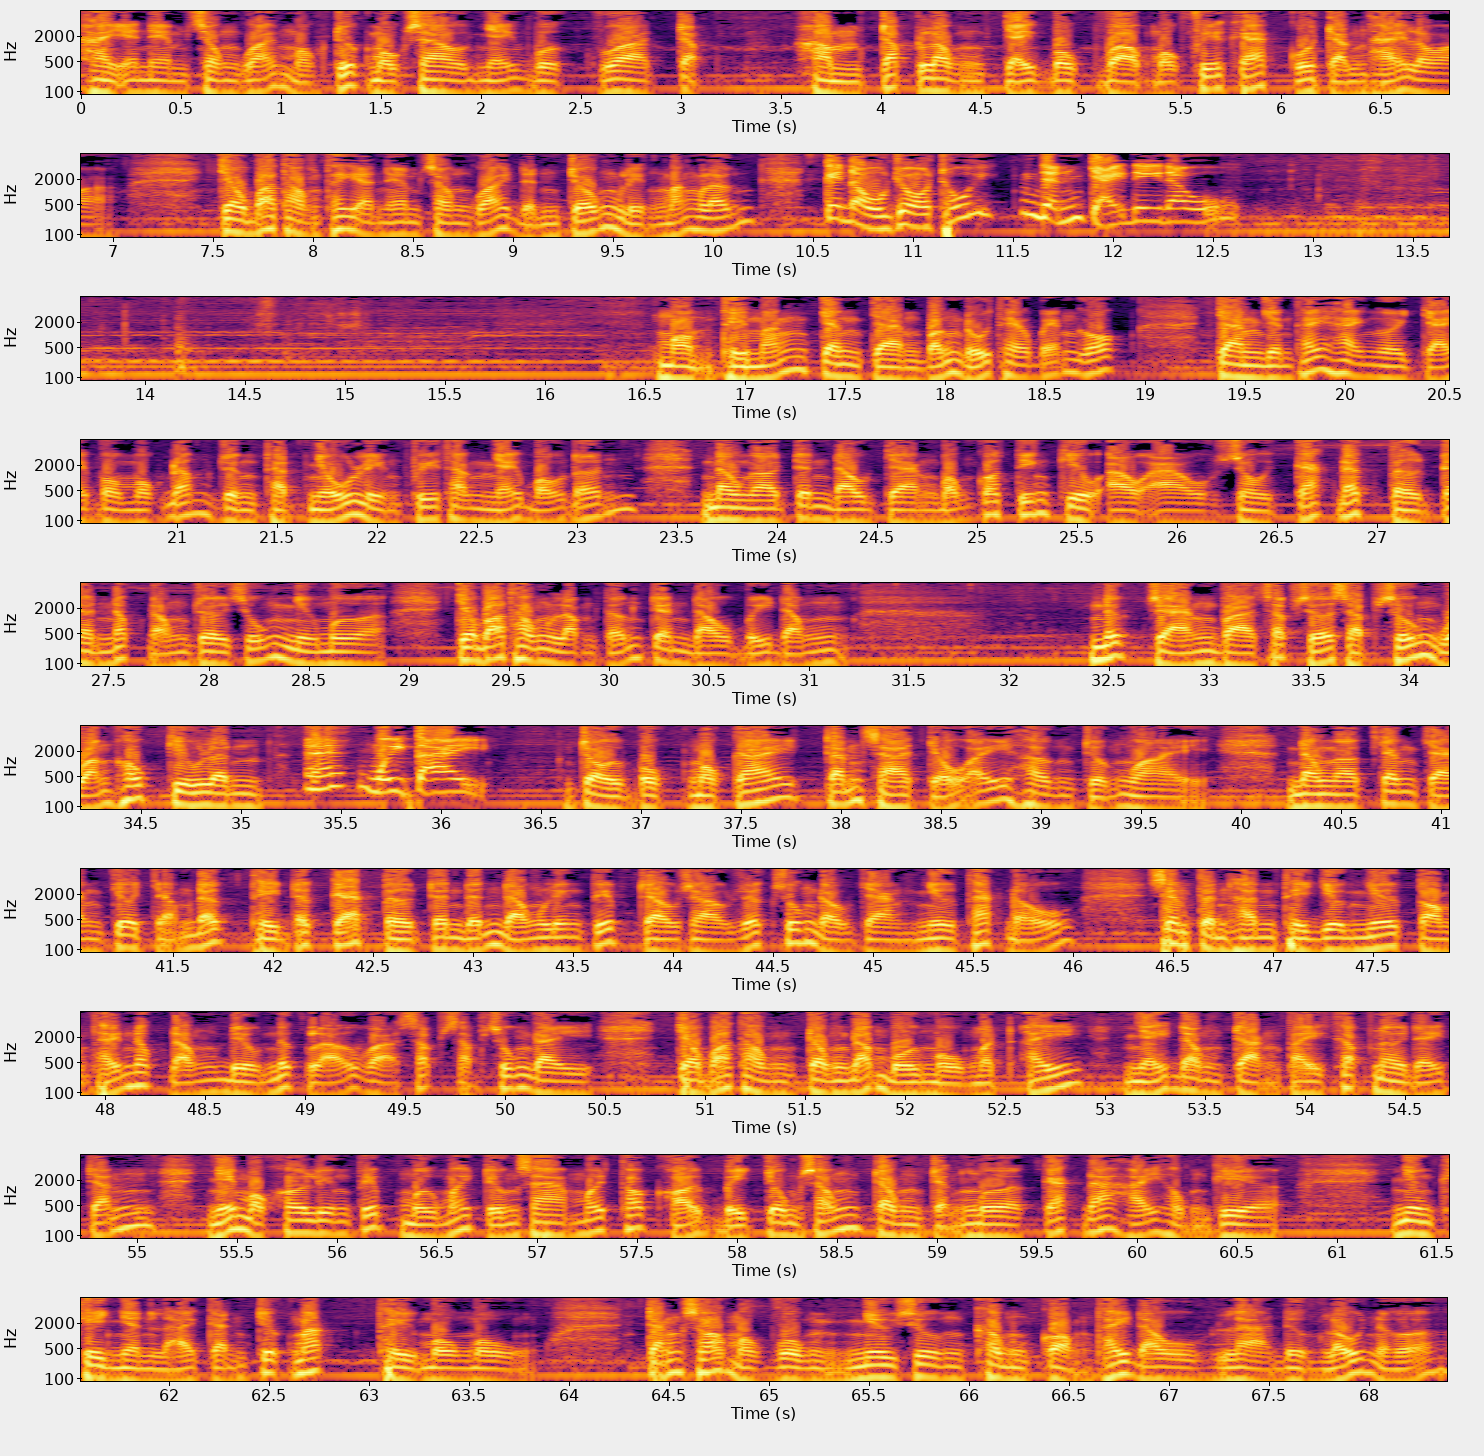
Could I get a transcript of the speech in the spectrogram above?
Hai anh em song quái một trước một sau nhảy vượt qua trập hầm trắp lông chạy bột vào một phía khác của trận hải loa. Châu Bá Thông thấy anh em xong quái định trốn liền mắng lớn. Cái đầu rồ thối định chạy đi đâu? Mồm thì mắng, chân chàng vẫn đuổi theo bén gót. Chàng nhìn thấy hai người chạy vào một đám rừng thạch nhũ liền phi thân nhảy bổ đến. Nào ngờ trên đầu chàng bỗng có tiếng kêu ào ào, rồi cát đất từ trên nóc động rơi xuống như mưa. Châu Bá Thông lầm tưởng trên đầu bị động nứt rạn và sắp sửa sập xuống quảng hốt kêu lên á nguy tai rồi bụt một cái tránh xa chỗ ấy hơn trượng ngoài. Nào ngờ chân chàng chưa chạm đất thì đất cát từ trên đỉnh động liên tiếp trào rào rớt xuống đầu chàng như thác đổ. Xem tình hình thì dường như toàn thể nóc động đều nứt lở và sắp sập xuống đây. Cho bá thông trong đám bụi mù mịt ấy nhảy đông tràn tay khắp nơi để tránh. Nhảy một hơi liên tiếp mười mấy trượng xa mới thoát khỏi bị chôn sống trong trận mưa cát đá hải hùng kia. Nhưng khi nhìn lại cảnh trước mắt thì mù mù trắng xóa một vùng như xương không còn thấy đâu là đường lối nữa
